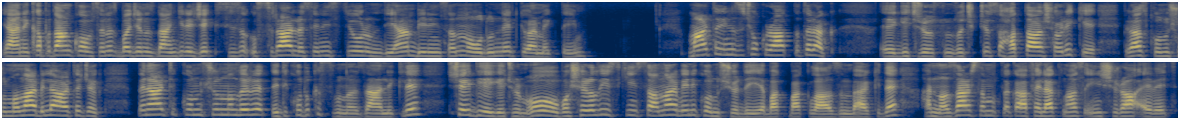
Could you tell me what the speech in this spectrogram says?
Yani kapıdan kovsanız bacanızdan girecek sizi ısrarla seni istiyorum diyen bir insanın olduğunu net görmekteyim. Mart ayınızı çok rahatlatarak geçiriyorsunuz açıkçası. Hatta şöyle ki biraz konuşulmalar bile artacak. Ben artık konuşulmaları dedikodu kısmını özellikle şey diye geçiyorum. O başarılıyız ki insanlar beni konuşuyor diye bakmak lazım belki de. Ha nazarsa mutlaka felak nas inşira evet.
